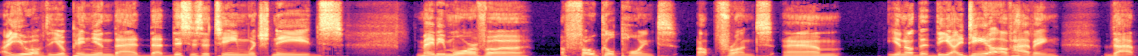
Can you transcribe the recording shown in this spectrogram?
are you of the opinion that that this is a team which needs?" maybe more of a, a focal point up front. Um, you know, the the idea of having that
